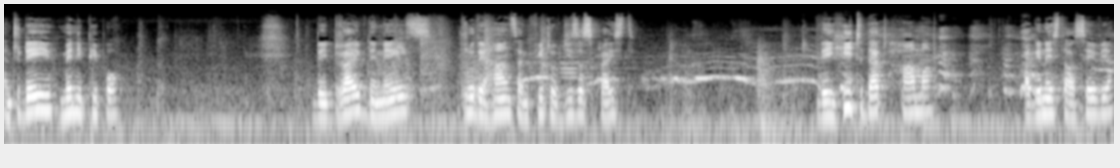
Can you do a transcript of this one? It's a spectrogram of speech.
And today, many people they drive the nails through the hands and feet of Jesus Christ. They hit that hammer against our Savior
